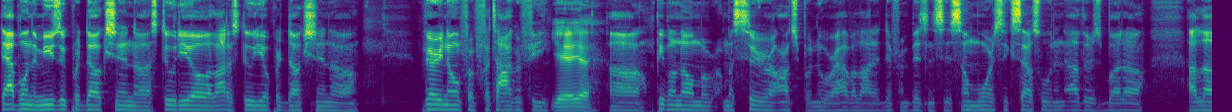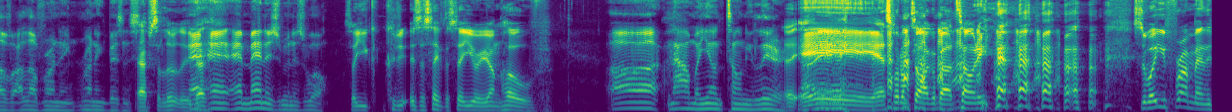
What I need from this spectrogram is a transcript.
dabble in the music production, uh, studio, a lot of studio production. Uh, very known for photography. yeah, yeah. Uh, people know I'm a, I'm a serial entrepreneur. I have a lot of different businesses. Some more successful than others, but uh, I love I love running running business Absolutely. and, and, and management as well. so you could you, is it safe to say you're a young Hov? Uh, now I'm a young Tony Lear. Hey, that's what I'm talking about, Tony. so where you from, man?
